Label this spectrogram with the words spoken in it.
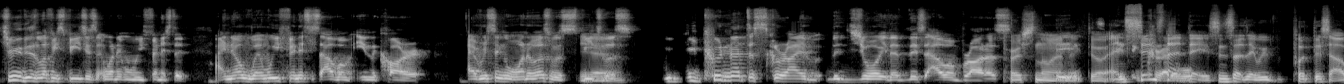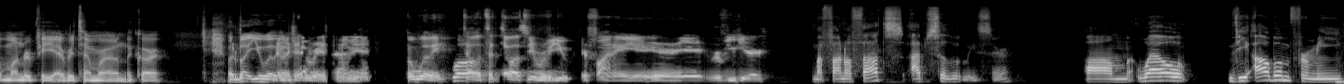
Truly, this Luffy speech is when, when we finished it. I know when we finished this album in the car, every single one of us was speechless. We, we could not describe the joy that this album brought us. Personal It's- anecdote. And it's since incredible. that day, since that day, we've put this album on repeat every time we're out in the car. What about you, Pretty Willie? every time, yeah. But Willie, Well- tell, tell, tell us your review. Your final your, your, your review here. My final thoughts? Absolutely, sir. Um, well, the album for me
